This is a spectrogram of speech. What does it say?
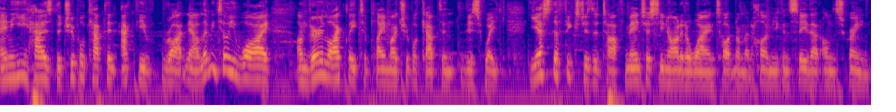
and he has the triple captain active right now. Let me tell you why I'm very likely to play my triple captain this week. Yes, the fixtures are tough. Manchester United away and Tottenham at home. You can see that on the screen.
